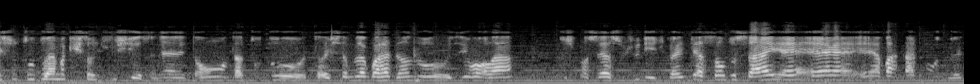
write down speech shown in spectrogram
isso tudo é uma questão de justiça, né? Então tá tudo, então, estamos aguardando o desenrolar dos processos jurídicos. A intenção do SAI é, é, é abarcar tudo, né?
